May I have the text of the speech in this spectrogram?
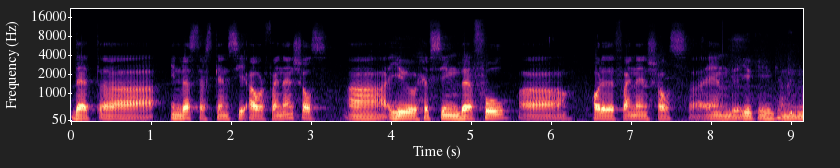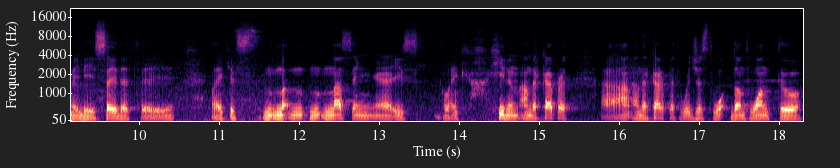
That uh, investors can see our financials. Uh, you have seen the full audited financials, and you, can- you can maybe say that like it's n- nothing is like hidden under carpet. Under carpet, we just w- don't want to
